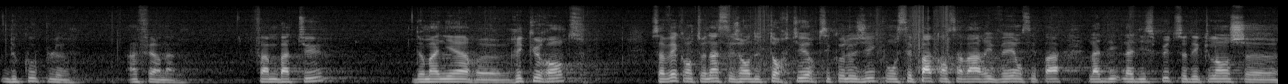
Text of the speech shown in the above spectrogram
de couple infernale. Femme battue de manière euh, récurrente. Vous savez, quand on a ce genre de torture psychologique, on ne sait pas quand ça va arriver, on ne sait pas, la, dispute se déclenche euh,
